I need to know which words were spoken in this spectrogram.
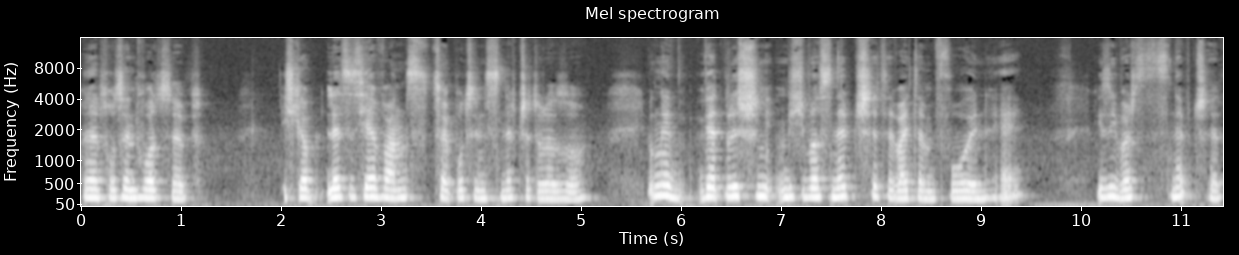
100% WhatsApp. Ich glaube, letztes Jahr waren es 2% Snapchat oder so. Junge, wer hat mich über Snapchat weiterempfohlen? Hä? Wieso über Snapchat?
